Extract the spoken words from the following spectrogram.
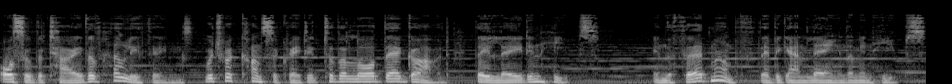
Also the tithe of holy things, which were consecrated to the Lord their God, they laid in heaps. In the third month they began laying them in heaps,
